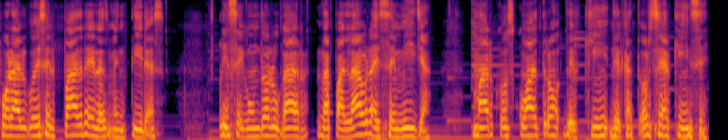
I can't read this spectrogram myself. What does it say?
Por algo es el padre de las mentiras. En segundo lugar, la palabra es semilla. Marcos 4 del, 14 al 15.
